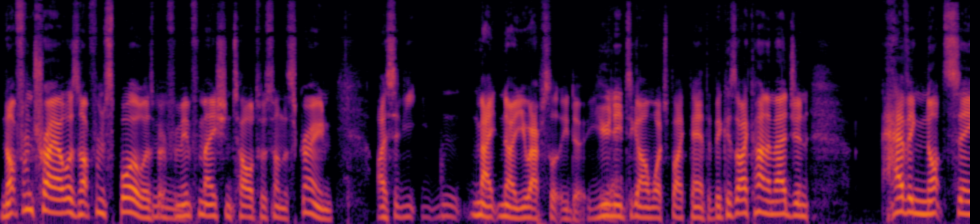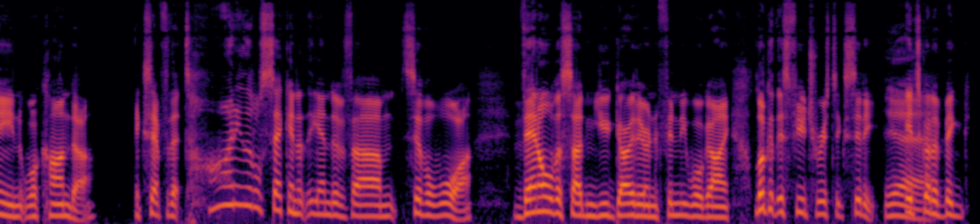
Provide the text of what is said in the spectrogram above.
not from trailers not from spoilers but from mm. information told to us on the screen I said, mate, no, you absolutely do. You need to go and watch Black Panther. Because I can't imagine having not seen Wakanda, except for that tiny little second at the end of um, Civil War. Then all of a sudden you go there in Infinity War, going, look at this futuristic city. It's got a big,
